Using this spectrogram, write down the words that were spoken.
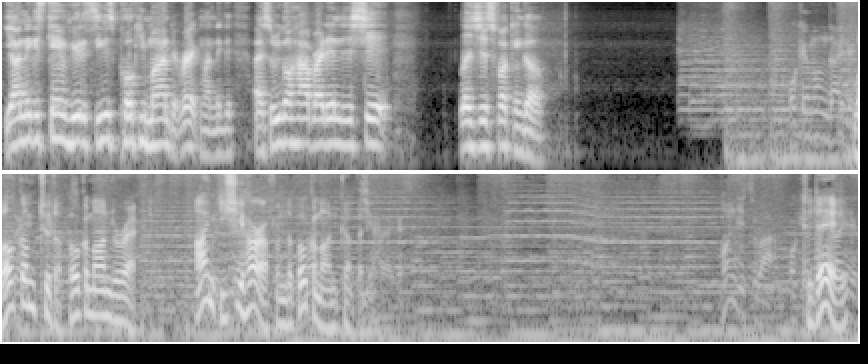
Y'all niggas came here to see this Pokemon Direct, my nigga. Alright, so we gonna hop right into this shit. Let's just fucking go. Welcome to the Pokemon Direct. I'm Ishihara from the Pokemon Company. Today,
